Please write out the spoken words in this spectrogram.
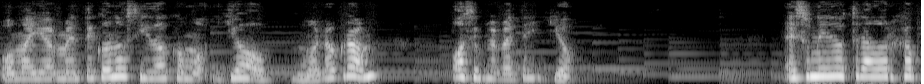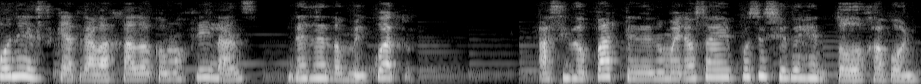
o mayormente conocido como Yo Monochrome o simplemente Yo. Es un ilustrador japonés que ha trabajado como freelance desde el 2004. Ha sido parte de numerosas exposiciones en todo Japón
